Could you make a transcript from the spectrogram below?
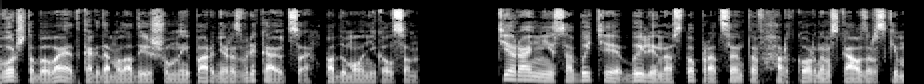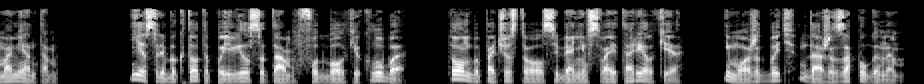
«Вот что бывает, когда молодые шумные парни развлекаются», — подумал Николсон. Те ранние события были на сто процентов хардкорным скаузерским моментом. Если бы кто-то появился там в футболке клуба, то он бы почувствовал себя не в своей тарелке и, может быть, даже запуганным.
